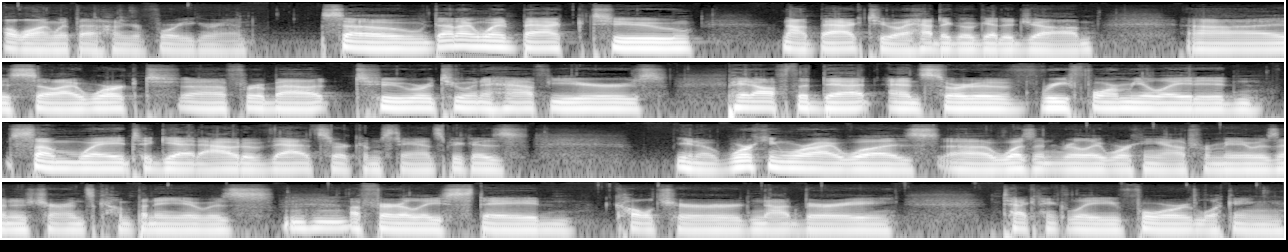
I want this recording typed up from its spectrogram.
along with that 140 grand. So then i went back to not back to i had to go get a job uh, so I worked uh, for about two or two and a half years, paid off the debt, and sort of reformulated some way to get out of that circumstance because, you know, working where I was uh, wasn't really working out for me. It was an insurance company. It was Mm-hmm. a fairly staid culture, not very technically forward looking.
